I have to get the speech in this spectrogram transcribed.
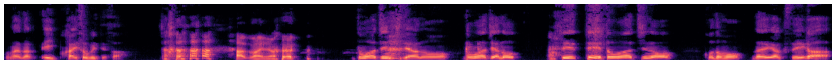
この間、エイプ買いそびれてさ、あかんやん。友達ん家であの、友達が乗ってて、友達の子供、大学生が、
